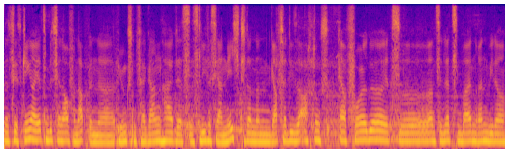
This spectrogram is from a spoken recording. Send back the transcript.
es, es, ging ja jetzt ein bisschen auf und ab in der jüngsten Vergangenheit. Es, es lief es ja nicht. Dann, dann gab es ja diese Achtungserfolge. Jetzt äh, waren es die letzten beiden Rennen wieder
